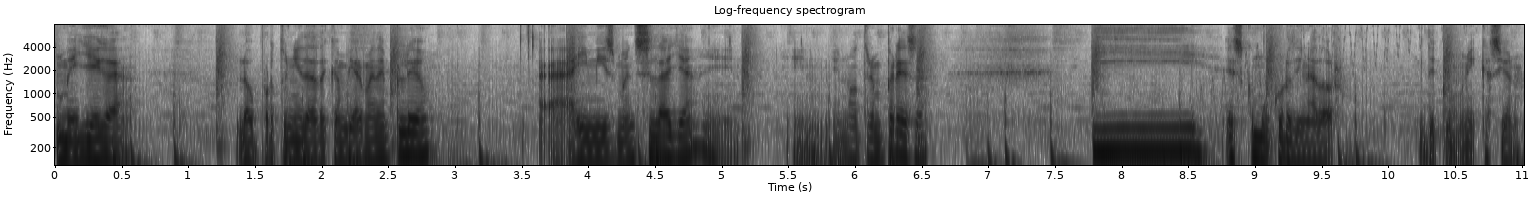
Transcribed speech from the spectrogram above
me llega la oportunidad de cambiarme de empleo, ahí mismo en Celaya, en, en- otra empresa, y es como coordinador de comunicación.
